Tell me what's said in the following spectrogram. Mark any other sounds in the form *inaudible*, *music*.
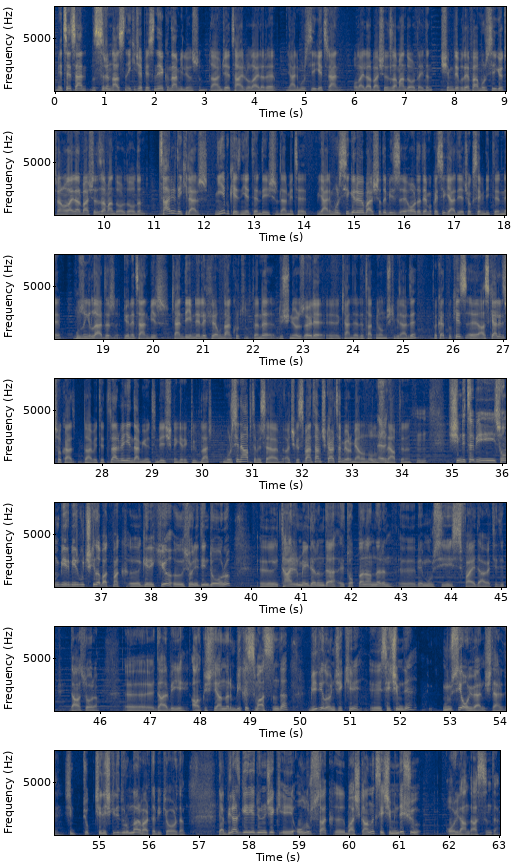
Mete sen Mısır'ın aslında iki cephesini de yakından biliyorsun. Daha önce Tahrir olayları yani Mursi'yi getiren olaylar başladığı zaman da oradaydın. Şimdi bu defa Mursi'yi götüren olaylar başladığı zaman da orada oldun. Tahrir'dekiler niye bu kez niyetlerini değiştirdiler Mete? Yani Mursi göreve başladı. Biz e, orada demokrasi geldi diye çok sevindiklerini, uzun yıllardır yöneten bir kendi deyimleriyle Firavundan kurtulduklarını düşünüyoruz. Öyle e, kendileri de tatmin olmuş gibilerdi. Fakat bu kez e, askerleri sokağa davet ettiler ve yeniden bir yönetim değişikliğine gerek duydular. Mursi ne yaptı mesela? Açıkçası ben tam çıkartamıyorum yani onun olumsuz Evet. ne yaptığını. Şimdi tabii son bir, bir buçuk yıla bakmak e, gerekiyor. E, söylediğin doğru. E, Tahrir Meydanı'nda e, toplananların e, ve Mursi'yi istifaya davet edip daha sonra e, darbeyi alkışlayanların bir kısmı aslında bir yıl önceki e, seçimde Mursi'ye oy vermişlerdi. Şimdi çok çelişkili durumlar var tabii ki orada. Yani biraz geriye dönecek e, olursak e, başkanlık seçiminde şu oylandı aslında.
